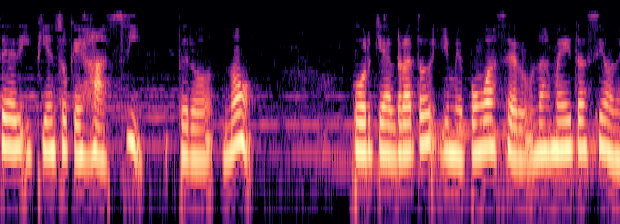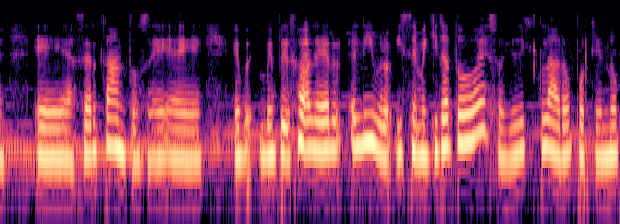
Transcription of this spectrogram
ser y pienso que es así, pero no, porque al rato yo me pongo a hacer unas meditaciones, eh, hacer cantos, eh, eh, me empiezo a leer el libro y se me quita todo eso. Yo dije, claro, porque no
